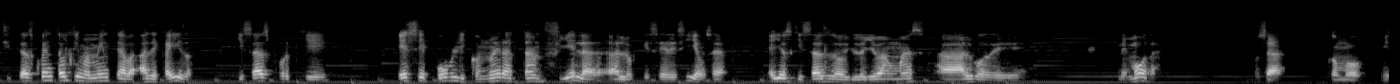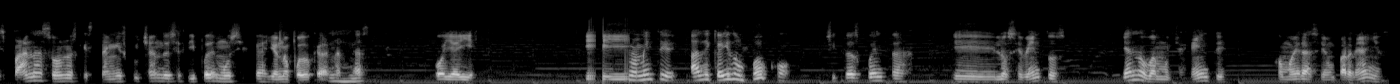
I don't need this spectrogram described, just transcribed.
si te das cuenta últimamente ha decaído, quizás porque ese público no era tan fiel a, lo que se decía, o sea, ellos quizás lo, lo llevan más a algo de, moda. O sea, como mis panas son los que están escuchando ese tipo de música, yo no puedo quedarme atrás, voy a ir. Y, últimamente ha decaído un poco, si te das cuenta, eh, los eventos, ya no va mucha gente, como era hace un par de años.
